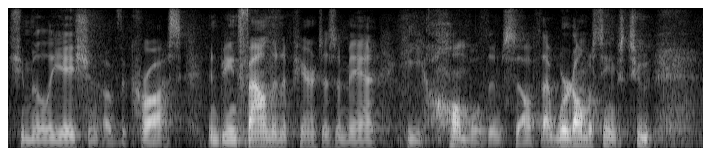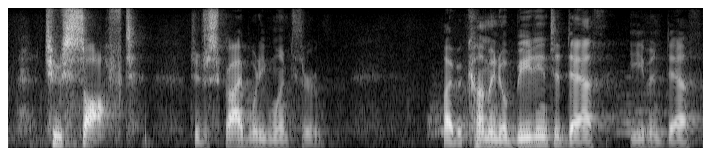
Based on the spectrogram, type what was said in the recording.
humiliation of the cross. In being found in appearance as a man, he humbled himself. That word almost seems too, too soft to describe what he went through by becoming obedient to death, even death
